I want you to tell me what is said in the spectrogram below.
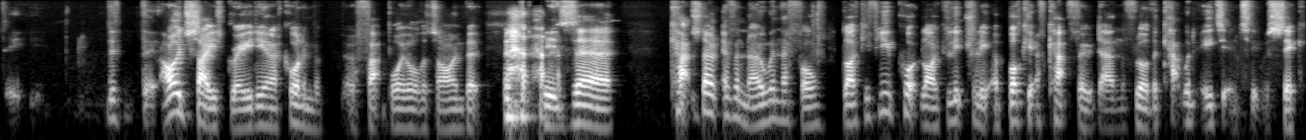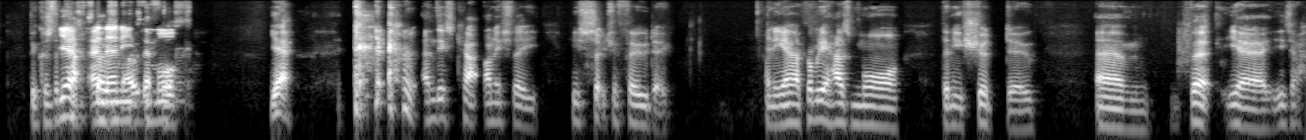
The, the, I'd say he's greedy, and I call him a, a fat boy all the time. But he's. uh, cats don't ever know when they're full. Like if you put like literally a bucket of cat food down the floor, the cat would eat it until it was sick because the yeah, and then eat more. Full. Yeah, and this cat, honestly, he's such a foodie and he uh, probably has more than he should do. Um, but yeah, he's, uh,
